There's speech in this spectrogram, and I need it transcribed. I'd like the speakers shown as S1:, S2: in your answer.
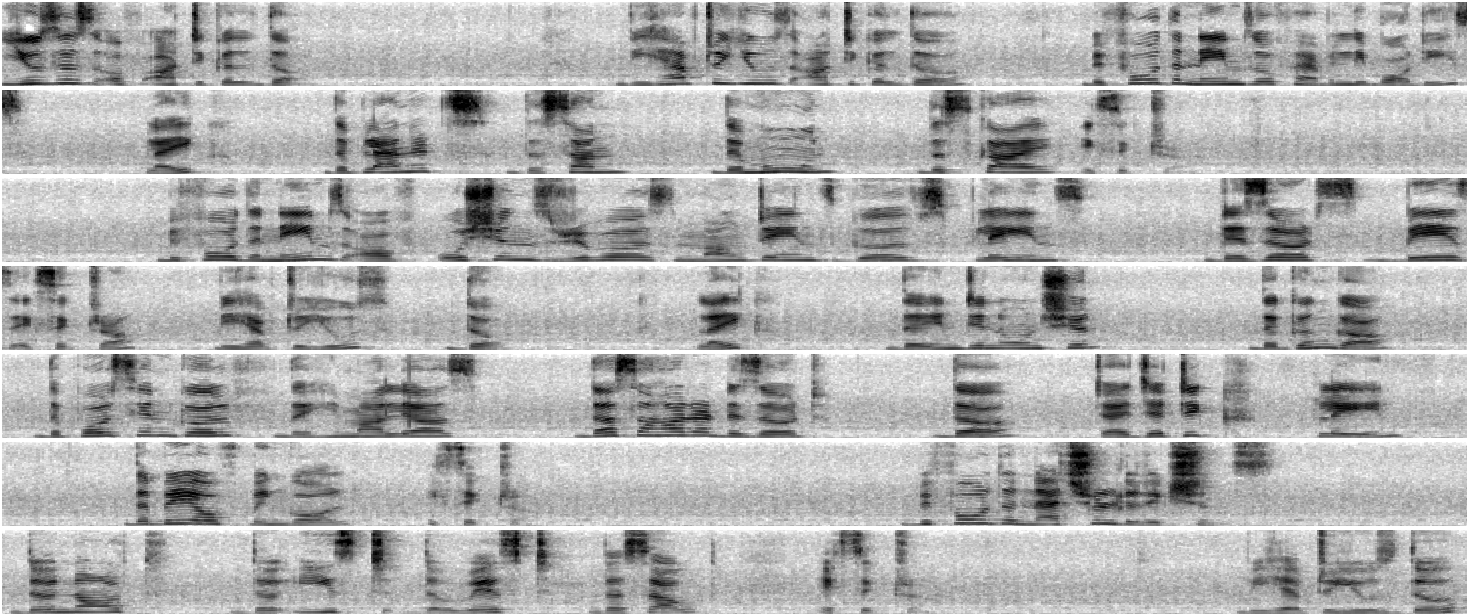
S1: Uses of article the. We have to use article the before the names of heavenly bodies like the planets, the sun, the moon, the sky, etc. Before the names of oceans, rivers, mountains, gulfs, plains, deserts, bays, etc., we have to use the. Like the Indian Ocean, the Ganga, the Persian Gulf, the Himalayas, the Sahara Desert, the Gangetic Plain, the Bay of Bengal, etc. Before the natural directions, the north, the east, the west, the south, etc. We have to use the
